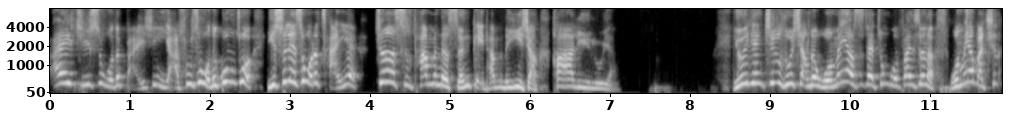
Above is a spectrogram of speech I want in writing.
埃及是我的百姓，亚述是我的工作，以色列是我的产业，这是他们的神给他们的意向。哈利路亚！有一天基督徒想着，我们要是在中国翻身了，我们要把其他，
